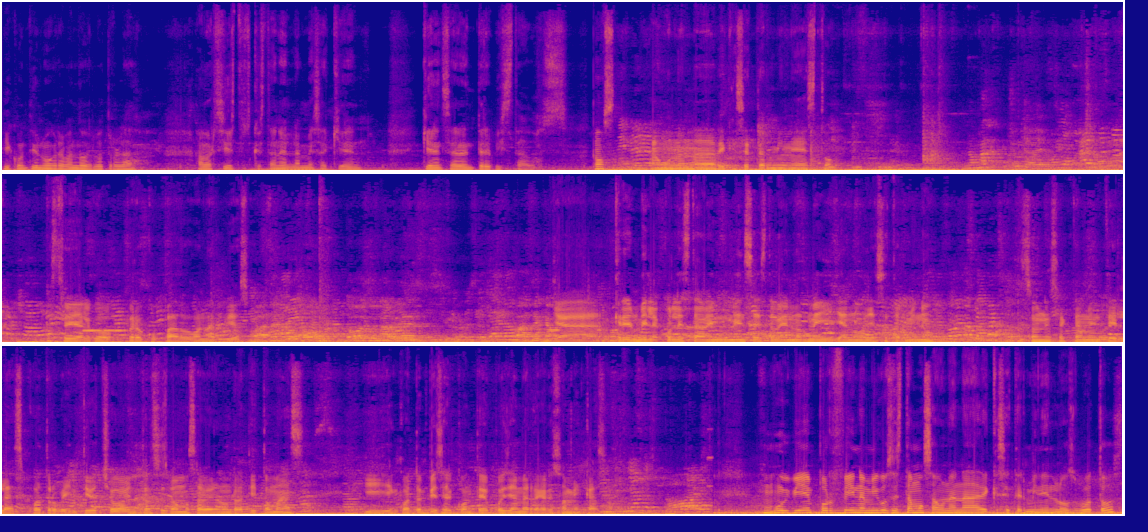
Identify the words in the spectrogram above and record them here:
y continúo grabando del otro lado. A ver si estos que están en la mesa quieren, quieren ser entrevistados. Estamos a una nada de que se termine esto. Estoy algo preocupado o nervioso. Ya, créanme, la cola estaba inmensa, estaba enorme y ya no, ya se terminó. Son exactamente las 4.28, entonces vamos a ver un ratito más. Y en cuanto empiece el conteo, pues ya me regreso a mi casa. Muy bien, por fin amigos, estamos a una nada de que se terminen los votos.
